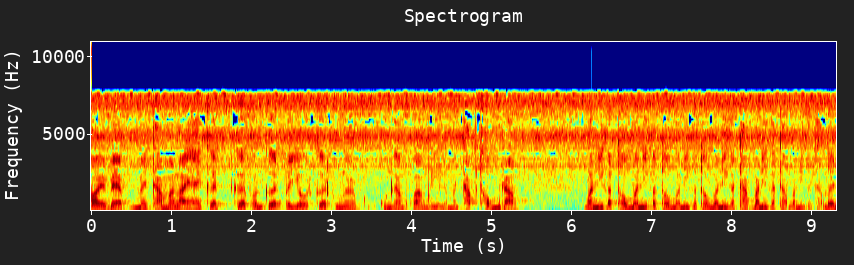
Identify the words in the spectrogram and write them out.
อยๆ แบบไม่ทำอะไรให้เกิดเกิดผลเกิดประโยชน์เกิดคุณงามคุณงามความดี แล้วมันทับถมเรา วันนี้กระถมวันนี้กระถมวันนี้กระถมวันนี้กระทับวันนี้กระทับวันนี้กระทับเลย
